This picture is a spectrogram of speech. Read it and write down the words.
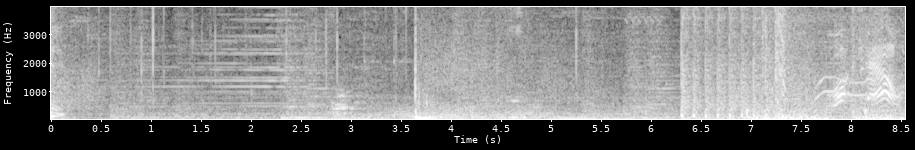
me. Locked out.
